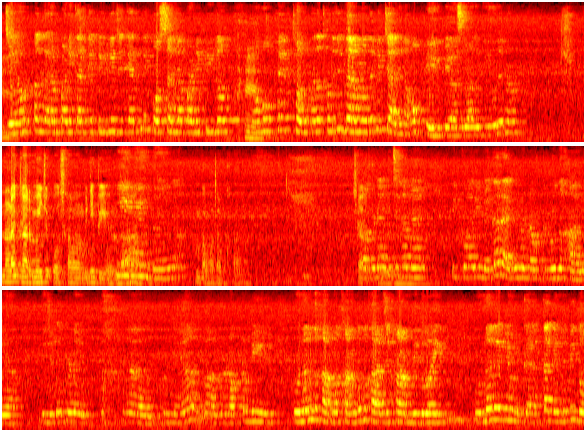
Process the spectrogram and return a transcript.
ਜੇ ਹੁਣ ਤਾਂ ਗਰਮ ਪਾਣੀ ਕਰਕੇ ਪੀ ਲਈਏ ਜੇ ਕਹਿੰਦੇ ਨੇ ਕੋਸਾ ਜਿਹਾ ਪਾਣੀ ਪੀ ਲਓ। ਉਹ ਫਿਰ ਤੁਹਾਨੂੰ ਪਤਾ ਥੋੜੀ ਜਿਹੀ ਗਰਮ ਉਹਦੇ ਵਿੱਚ ਆ ਜਾਂਦਾ ਉਹ ਫੇਰ ਪਿਆਸ ਲੱਗਦੀ ਉਹਦੇ ਨਾਲ। ਨਾਲੇ ਗਰਮੀ ਚ ਕੋਸਾ ਵੀ ਨਹੀਂ ਪੀ ਹੁੰਦਾ ਬਹੁਤ ਔਖਾ। ਚੱਲ ਆਪਣੇ ਵਿੱਚ ਨਾ। ਮੈਂ ਇੱਕ ਵਾਰੀ ਮੈਂ ਕਿਹਾ ਰੈਗੂਲਰ ਡਾਕਟਰ ਨੂੰ ਦਿਖਾ ਲਿਆ ਵੀ ਜਿਹੜੇ ਆਪਣੇ ਹੁੰਦੇ ਆ ਨਾਰਮਲ ਡਾਕਟਰ ਵੀ ਉਹਨਾਂ ਨੂੰ ਦਿਖਾਵਾਂ ਖੰਘ ਬੁਖਾਰ ਜ਼ੁਕਾਮ ਦੀ ਦਵਾਈ। ਉਹਨਾਂ ਨੇ ਵੀ ਹੁਣ ਕਹਿਤਾ ਕਹਿੰਦੇ ਵੀ ਦੋ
